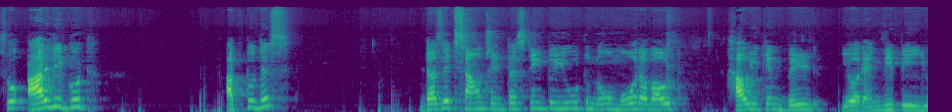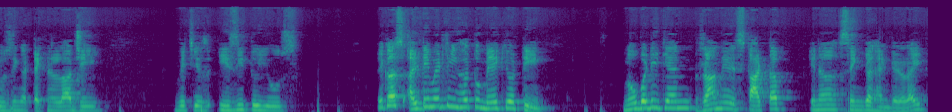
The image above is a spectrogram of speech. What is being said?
so are we good up to this? Does it sounds interesting to you to know more about how you can build your mvp using a technology which is easy to use? Because ultimately you have to make your team. Nobody can run a startup in a single handed right?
